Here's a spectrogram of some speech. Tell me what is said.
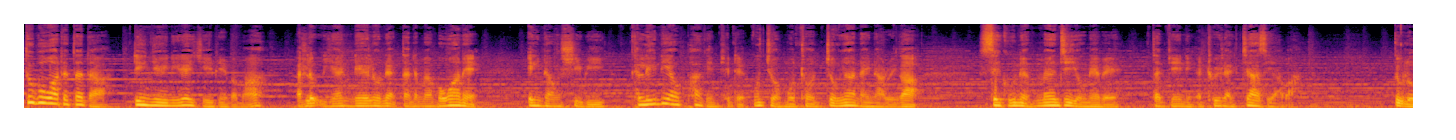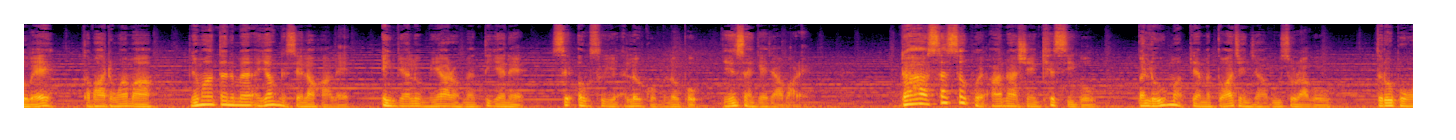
သူ့ဘဝတသက်တာတည်ငြိမ်နေတဲ့ရေပြင်ပမာအလုတ်ရန်နဲလို့နဲ့တန်တမန်ဘဝနဲ့အိမ်တောင်ရှိပြီးကလေးနှစ်ယောက်ဖခင်ဖြစ်တဲ့ဦးကျော်မိုးထွန်းကြုံရနိုင်တာတွေကစိတ်ကူးနဲ့မှန်းကြည့်ုံနဲ့ပဲတပ်ပြင်းနေအထွေးလိုက်ကြစရာပါသူ့လိုပဲကဘာတော်မှာမြန်မာတန်တမန်အယောက်20လောက်ဟာလည်းအိမ်ပြန်လို့မရတော့မှန်းသိရတဲ့စစ်အုပ်စုရဲ့အလုပ်ကိုမလုပ်ဖို့ရင်းဆန်ခဲ့ကြပါတယ်။ဒါဟာဆက်ဆုပ်ဖွယ်အာဏာရှင်ခစ်စီကို ဘလို့မှပြန်မသွားကျင်ကြဘူးဆိုတာကိုသူတို့ဘဝ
